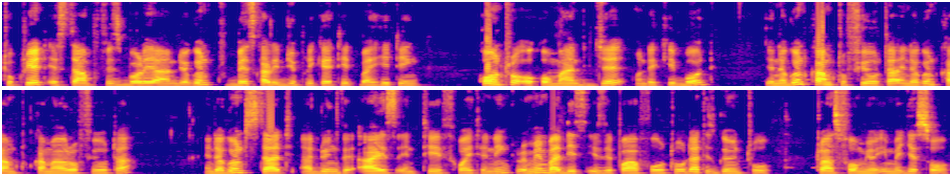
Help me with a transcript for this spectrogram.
to create a stamp visible layer and you're going to basically duplicate it by hitting control or command J on the keyboard. Then you're going to come to filter and you're going to come to camera raw filter and you're going to start uh, doing the eyes and teeth whitening. Remember this is a powerful tool that is going to transform your images. So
